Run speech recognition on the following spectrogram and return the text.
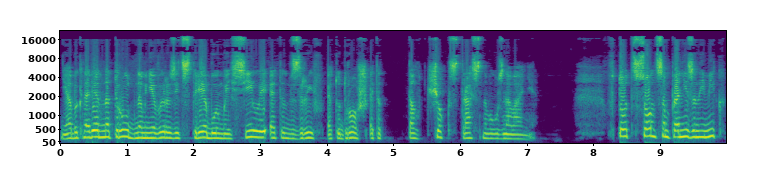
Необыкновенно трудно мне выразить с требуемой силой этот взрыв, эту дрожь, этот толчок страстного узнавания. В тот солнцем пронизанный миг,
